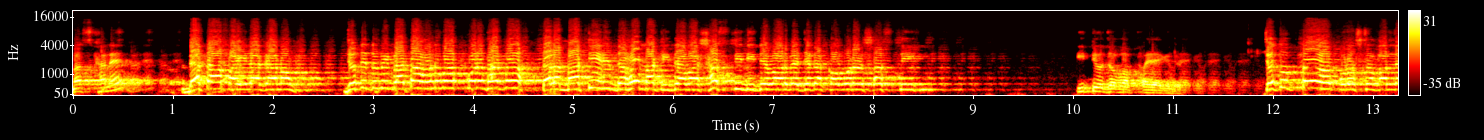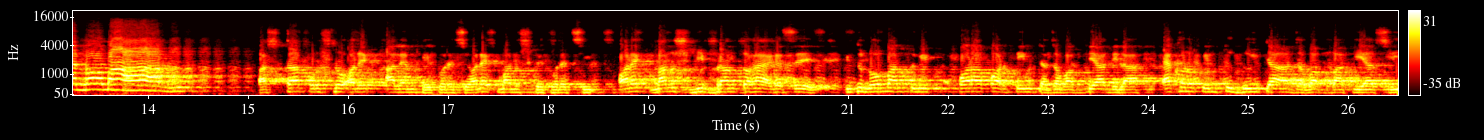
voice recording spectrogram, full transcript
মাঝখানে ব্যথা পাইলা কেন? যদি তুমি ব্যথা অনুভব করে থাকো, তাহলে মাটির দেহ মাটিতে আবার শাস্তি দিতে পারবে, যেটা কবরের শাস্তি। তৃতীয় জবাব চতুর্থ প্রশ্ন করলেন পাঁচটা প্রশ্ন অনেক আলেমকে করেছি, অনেক মানুষকে করেছি, অনেক মানুষ বিভ্রান্ত হয়ে গেছে। কিন্তু নোমান, তুমি পরাপর তিনটা জবাব দিয়া দিলা। এখনও কিন্তু দুইটা জবাব বাকি আছি।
